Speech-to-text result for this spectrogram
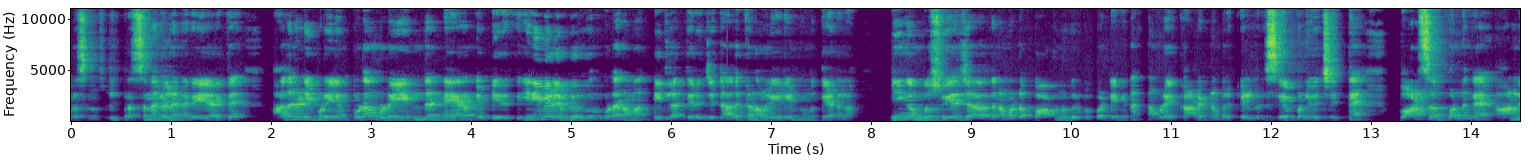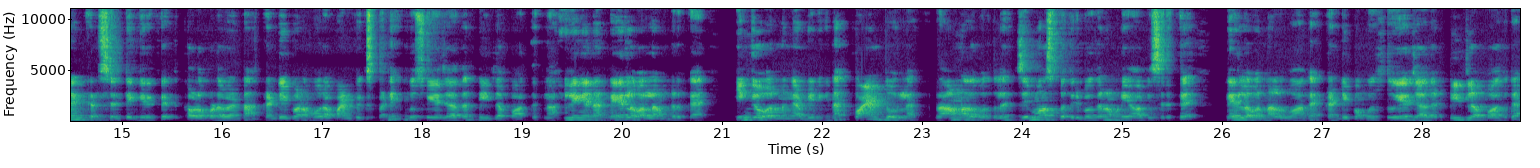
பிரசனம் சொல்லி பிரசனங்கள் நிறைய இருக்கு. அதன் அடிப்படையிலும் கூட உங்களுடைய இந்த நேரம் எப்படி இருக்கு இனிமேல் எப்படி இருக்குன்னு கூட நம்ம டீட்டெயிலாக தெரிஞ்சுட்டு அதுக்கான வழிகளையும் நம்ம தேடலாம். நீங்க உங்க சுய ஜாதகத்தை நம்மகிட்ட பார்க்கணும் விருப்பப்பட்டீங்கன்னா நம்மளுடைய கான்டாக்ட் நம்பர் கீழே சேவ் பண்ணி வச்சுக்கோங்க. வாட்ஸ்அப் பண்ணுங்க ஆன்லைன் கன்சல்டிங் இருக்கு கவலைப்பட வேண்டாம். கண்டிப்பா நம்ம ஒரு அப்பாயிண்ட் ஃபிக்ஸ் பண்ணி உங்க சுய ஜாதகம் டீட்டெயிலா பார்த்துக்கலாம். இல்லைங்க நான் நேரில் வரலாம்னு இருக்கேன் எங்க வரணுங்க அப்படின்னீங்கன்னா கோயம்புத்தூர்ல ராமநாதபுரத்துல ஜிம் ஆஸ்பத்திரி நம்முடைய ஆஃபீஸ் இருக்கு. நேர்ல ஒரு நாள் வாங்க. கண்டிப்பா உங்க சுய ஜாதகம் வீட்டில் பார்த்துட்டு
